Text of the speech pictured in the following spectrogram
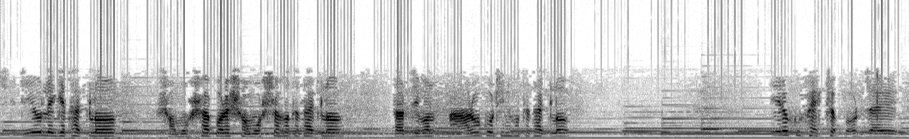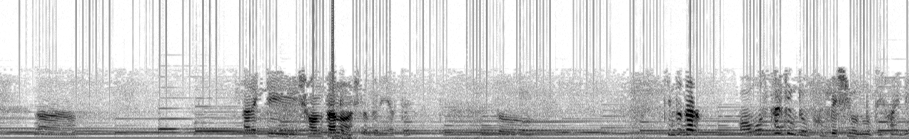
সেটিও লেগে থাকল সমস্যা পরে সমস্যা হতে থাকল, তার জীবন আরও কঠিন হতে থাকল। এরকম একটা পর্যায়ে তার একটি সন্তানও আসলো দুনিয়াতে। তো, কিন্তু তার অবস্থা কিন্তু খুব বেশি উন্নতি হয়নি।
